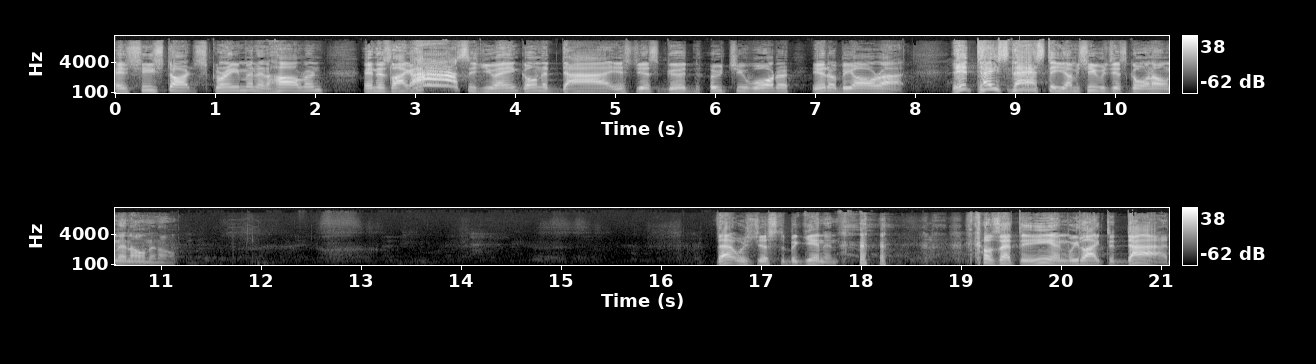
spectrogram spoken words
And she starts screaming and hollering, and it's like, ah, I said, You ain't gonna die. It's just good hoochie water. It'll be all right. It tastes nasty. I mean, she was just going on and on and on. That was just the beginning. because at the end, we like to die.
